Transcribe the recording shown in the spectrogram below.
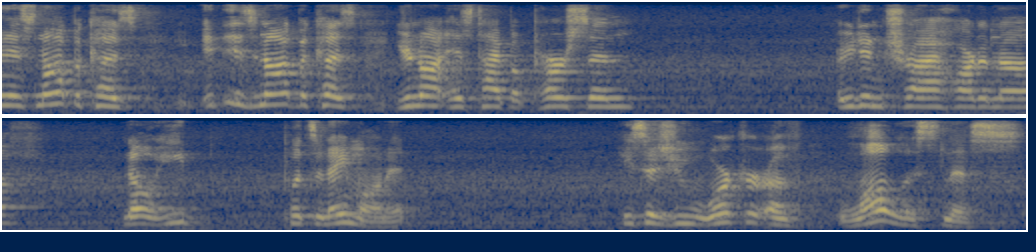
And it's not because it is not because you're not his type of person or you didn't try hard enough. No, he puts a name on it. He says, You worker of lawlessness.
